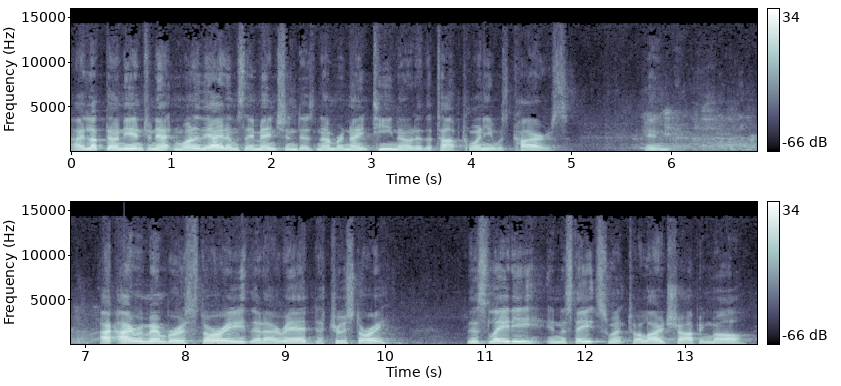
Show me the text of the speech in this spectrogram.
I looked on the internet, and one of the items they mentioned as number 19 out of the top 20 was cars. And I, I remember a story that I read, a true story. This lady in the States went to a large shopping mall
